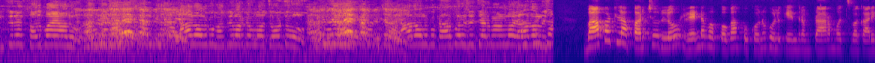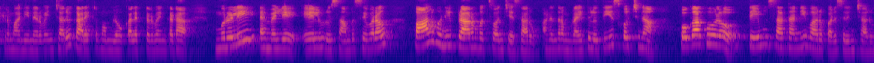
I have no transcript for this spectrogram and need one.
ఇన్సూరెన్స్ సదుపాయాలు. యాదవులకు మంత్రివర్గంలో చోటు. యాదవులకు కార్పొరేషన్ చైర్మన్లో యాదవులు బాపట్ల పర్చూరులో రెండవ పొగాకు కొనుగోలు కేంద్రం ప్రారంభోత్సవ కార్యక్రమాన్ని నిర్వహించారు. కార్యక్రమంలో కలెక్టర్ వెంకట మురళి ఎమ్మెల్యే ఏలూరు సాంబశివరావు పాల్గొని ప్రారంభోత్సవం చేశారు. అనంతరం రైతులు తీసుకొచ్చిన పొగాకులో తేమ శాతాన్ని వారు పరిశీలించారు.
